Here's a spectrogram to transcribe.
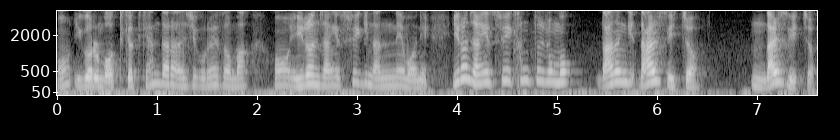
어 이거를 뭐 어떻게 어떻게 한다라는 식으로 해서 막 어 이런 장에 수익이 났네 뭐니 이런 장에 수익 한두 종목 나는 게 나을 수 있죠. 음, 날수 있죠.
